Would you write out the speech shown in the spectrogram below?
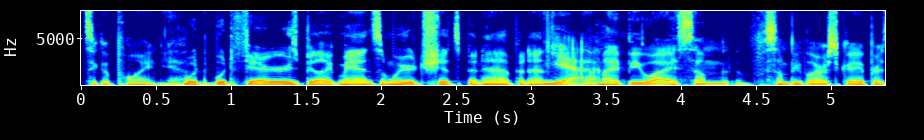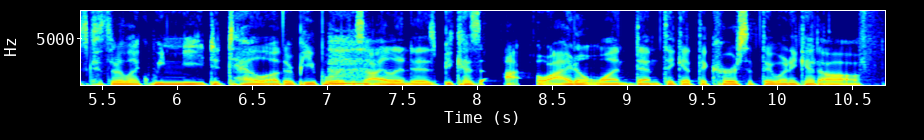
That's a good point. Yeah, Would would farriers be like, man, some weird shit's been happening? Yeah. that might be why some some people are scrapers because they're like, we need to tell other people where this island is because I, oh, I don't want them to get the curse if they want to get off.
